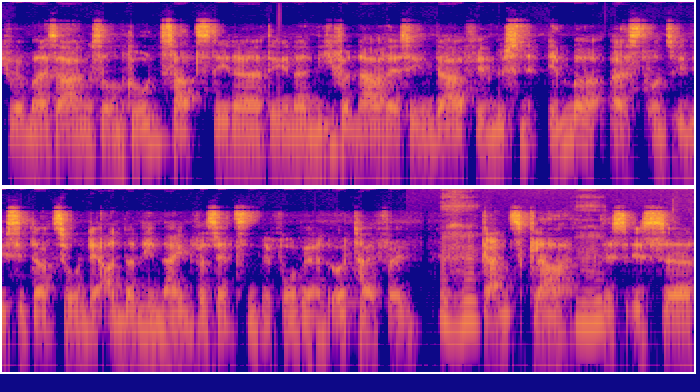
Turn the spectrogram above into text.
ich würde mal sagen, so ein Grundsatz, den er, den er nie vernachlässigen darf. Wir müssen immer erst uns in die Situation der anderen hineinversetzen, bevor wir ein Urteil fällen. Mhm. Ganz klar. Mhm. Das ist äh,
